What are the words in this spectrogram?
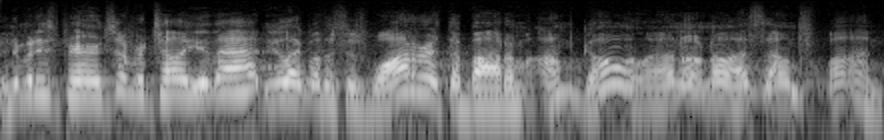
Anybody's parents ever tell you that? And you're like, well, this is water at the bottom. I'm going. I don't know. That sounds fun.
